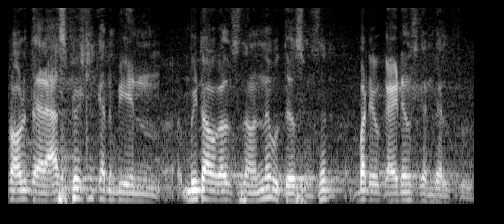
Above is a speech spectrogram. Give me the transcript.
problem their aspiration can be meet అవ్వగలుగుతున్నామనే ఉద్దేశం sir but your guidance can helpful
